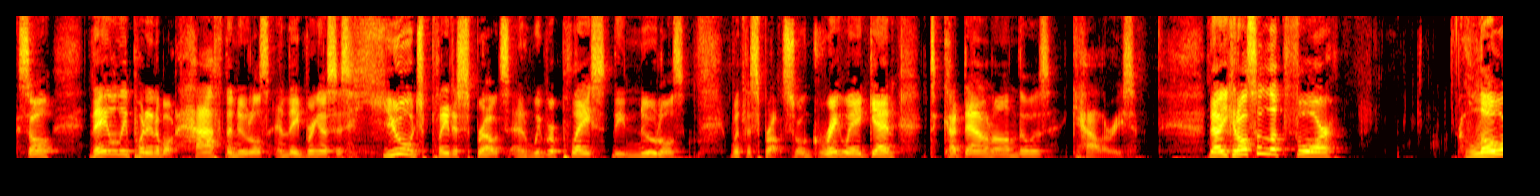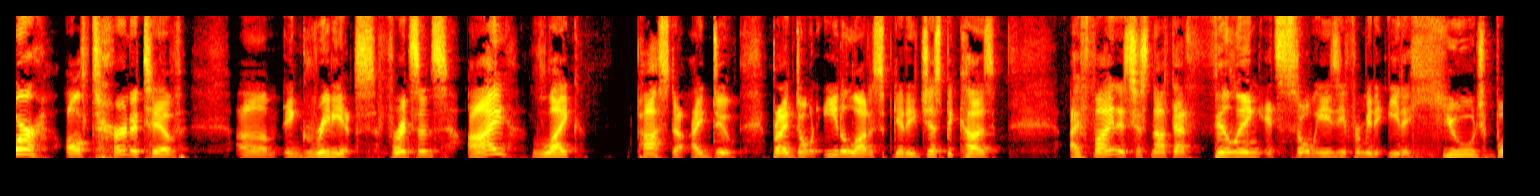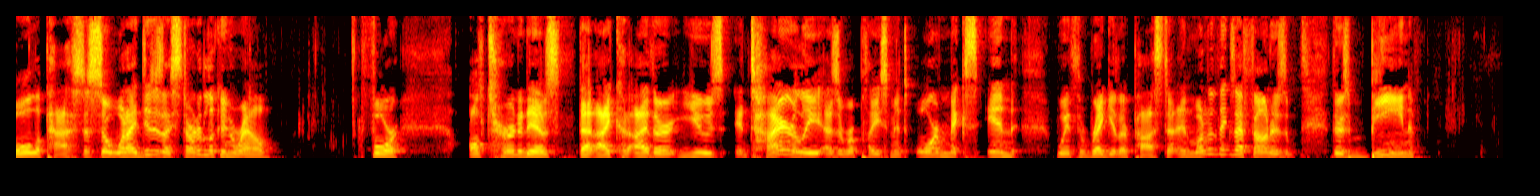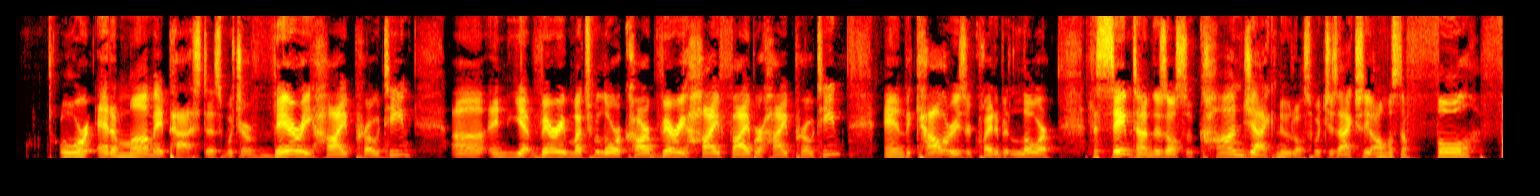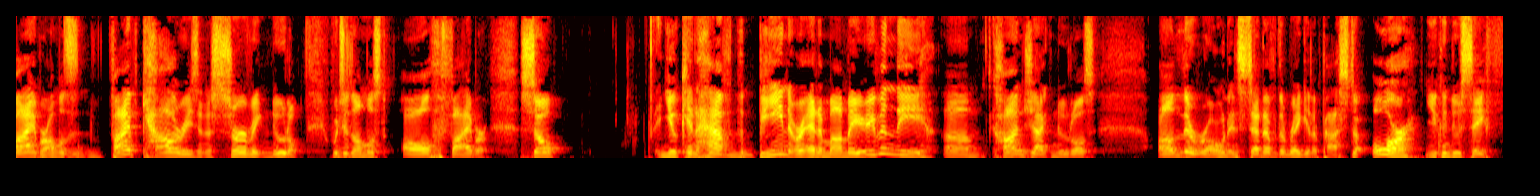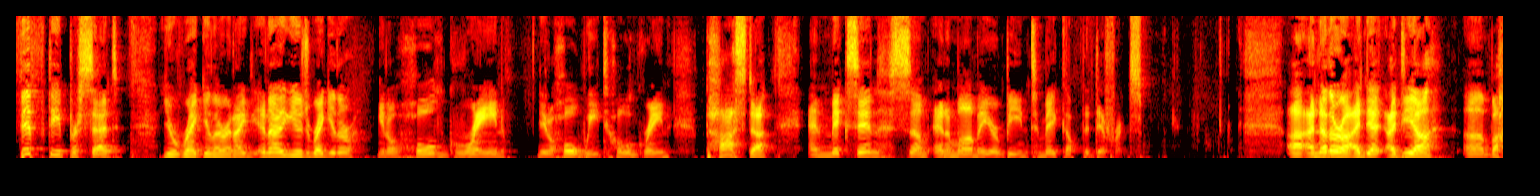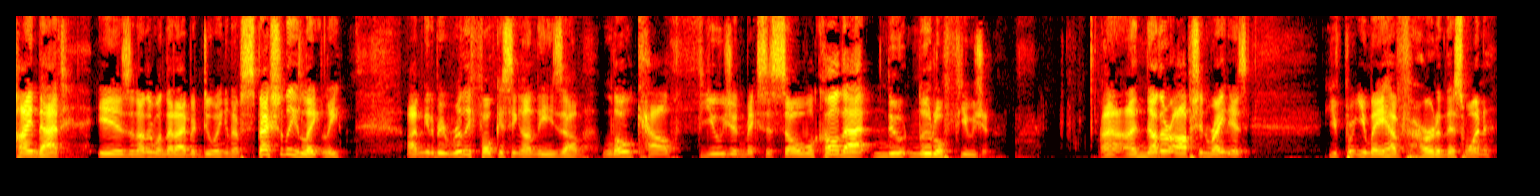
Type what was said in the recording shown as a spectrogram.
So they only put in about half the noodles and they bring us this huge plate of sprouts and we replace the noodles with the sprouts. So a great way again to cut down on those calories. Now you can also look for lower alternative um, ingredients. For instance, I like pasta. I do. But I don't eat a lot of spaghetti just because I find it's just not that filling. It's so easy for me to eat a huge bowl of pasta. So what I did is I started looking around for alternatives that I could either use entirely as a replacement or mix in with regular pasta. And one of the things I found is there's bean or edamame pastas, which are very high protein uh, and yet very much lower carb, very high fiber, high protein, and the calories are quite a bit lower. At the same time, there's also konjac noodles, which is actually almost a full fiber, almost five calories in a serving noodle, which is almost all fiber. So you can have the bean or edamame or even the um, konjac noodles on their own instead of the regular pasta, or you can do say 50% your regular, and I and I use regular, you know, whole grain, you know, whole wheat, whole grain pasta, and mix in some edamame or bean to make up the difference. Uh, another idea, idea uh, behind that is another one that I've been doing, and especially lately, I'm going to be really focusing on these um, low cal fusion mixes. So we'll call that noodle fusion. Uh, another option, right, is you you may have heard of this one,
